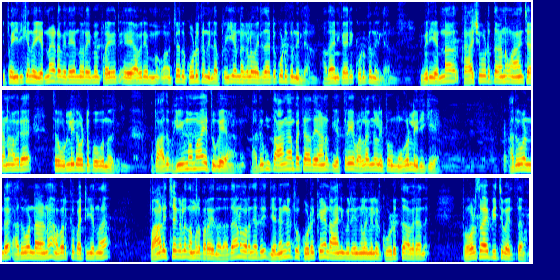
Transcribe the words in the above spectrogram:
ഇപ്പോൾ ഇരിക്കുന്ന എണ്ണയുടെ വില എന്ന് പറയുമ്പോൾ പ്രൈവറ്റ് അവർ മറ്റേത് കൊടുക്കുന്നില്ല. ഫ്രീ എണ്ണകൾ വലുതായിട്ട് കൊടുക്കുന്നില്ല. അദാനിക്കാർ കൊടുക്കുന്നില്ല. ഇവർ എണ്ണ കാശ് കൊടുത്താണ് വാങ്ങിച്ചാണ് അവരെ ഇത്ര ഉള്ളിലോട്ട് പോകുന്നത്. അപ്പോൾ അത് ഭീമമായ തുകയാണ്. അതും താങ്ങാൻ പറ്റാതെയാണ് എത്രയോ വള്ളങ്ങൾ ഇപ്പോൾ മുകളിലിരിക്കുകയാണ്. അതുകൊണ്ട് അതുകൊണ്ടാണ് അവർക്ക് പറ്റിയുന്ന പാളിച്ചകൾ നമ്മൾ പറയുന്നത്. അതാണ് പറഞ്ഞത്. ജനങ്ങൾക്ക് കൊടുക്കേണ്ട ആനുകൂല്യങ്ങളെങ്കിലും കൊടുത്ത് അവരെ പ്രോത്സാഹിപ്പിച്ച് വരുത്തണം.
